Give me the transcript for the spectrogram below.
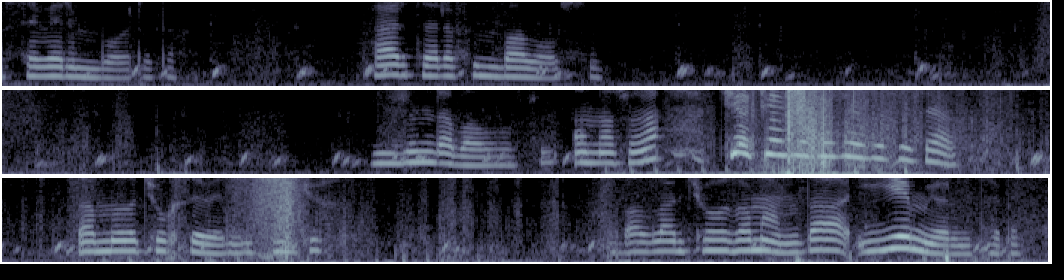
Severim bu arada. Her tarafım bal olsun. Yüzüm de bal olsun. Ondan sonra çık çık çık çık çık çık. Ben balı çok severim çünkü. Baldan çoğu zaman da yiyemiyorum tabii.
